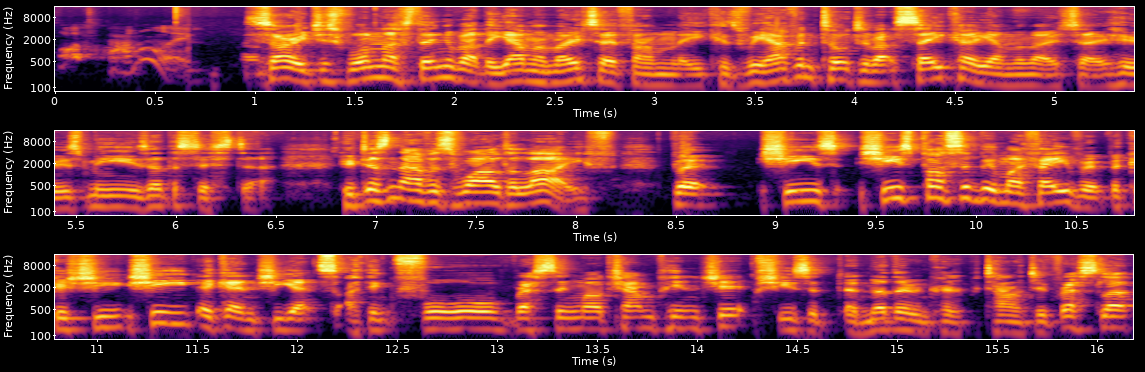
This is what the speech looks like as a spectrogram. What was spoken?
What a family! Sorry, just one last thing about the Yamamoto family, because we haven't talked about Seiko Yamamoto, who is Miyu's other sister, who doesn't have as wild a life, but she's she's possibly my favourite because she she again she gets I think four wrestling world championships. She's a, another incredibly talented wrestler.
